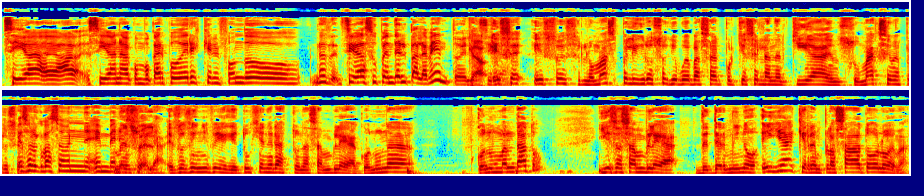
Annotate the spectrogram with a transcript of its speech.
se, iba se iban a convocar poderes que en el fondo no, se iba a suspender el Parlamento. ese, eso es lo más peligroso que puede pasar porque esa es la anarquía en su máxima expresión. Eso es lo que pasó en, Venezuela. Venezuela. Eso significa que tú generaste una asamblea con una con un mandato y esa asamblea determinó ella que reemplazaba todo lo demás.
